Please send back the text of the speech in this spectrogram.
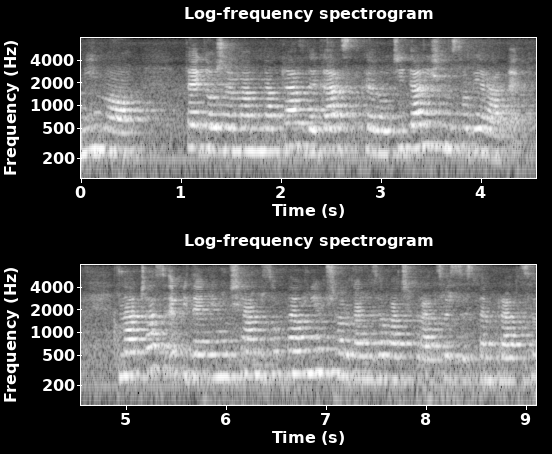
Mimo tego, że mam naprawdę garstkę ludzi, daliśmy sobie radę. Na czas epidemii musiałam zupełnie przeorganizować pracę, system pracy.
